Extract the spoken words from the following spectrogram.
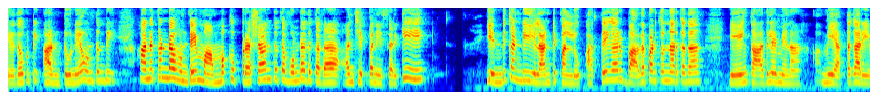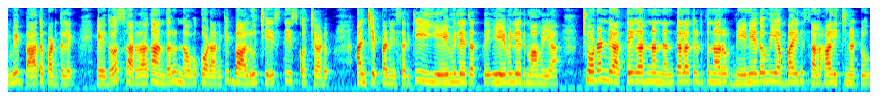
ఏదో ఒకటి అంటూనే ఉంటుంది. అనకుండా ఉంటే మా అమ్మకు ప్రశాంతత ఉండదు కదా అని చెప్పనేసరికి ఎందుకండి ఇలాంటి పనులు? అత్తయ్య గారు బాధపడుతున్నారు కదా. ఏం కాదులే మీనా మీ అత్తగారు ఏమీ బాధపడతలే ఏదో సరదాగా అందరూ నవ్వుకోవడానికి బాలు చేసి తీసుకొచ్చాడు. అని చెప్పనేసరికి ఏమి లేదు అత్తే ఏమి లేదు మామయ్య. చూడండి అత్తయ్య గారు నన్ను ఎంతలా తిడుతున్నారో. నేనేదో మీ అబ్బాయికి సలహాలు ఇచ్చినట్టు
